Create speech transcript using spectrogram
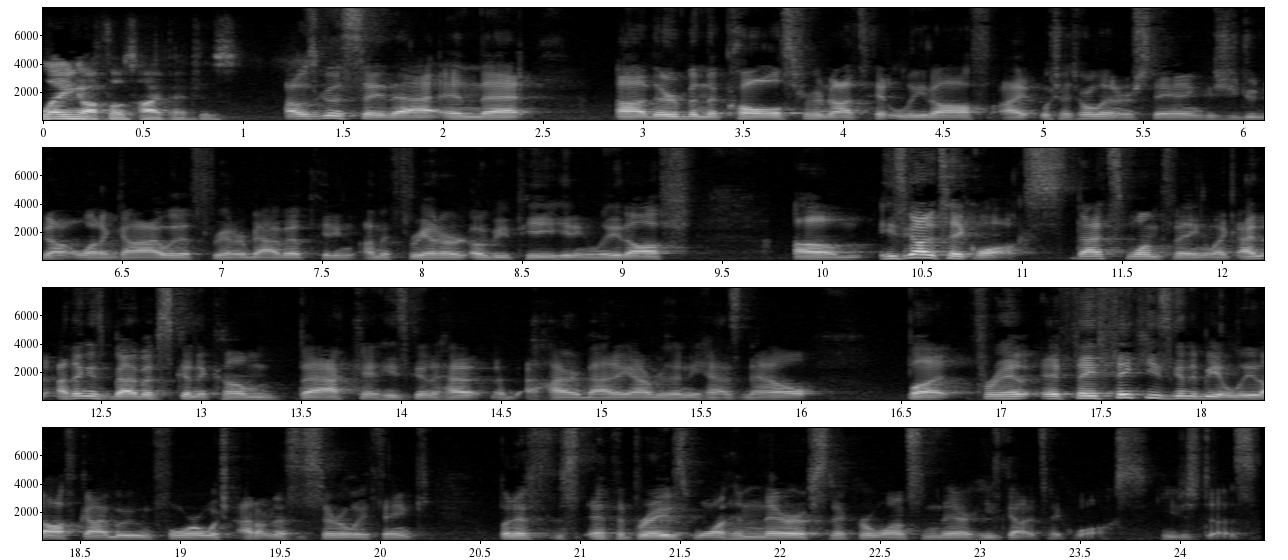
laying off those high pitches. I was going to say that, and that uh, there have been the calls for him not to hit leadoff, I, which I totally understand because you do not want a guy with a 300 BABIP hitting, I'm mean 300 OBP hitting leadoff. Um, he's got to take walks. That's one thing. Like I, I think his BABIP's going to come back, and he's going to have a higher batting average than he has now. But for him, if they think he's going to be a leadoff guy moving forward, which I don't necessarily think, but if if the Braves want him there, if Snitker wants him there, he's got to take walks. He just does.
